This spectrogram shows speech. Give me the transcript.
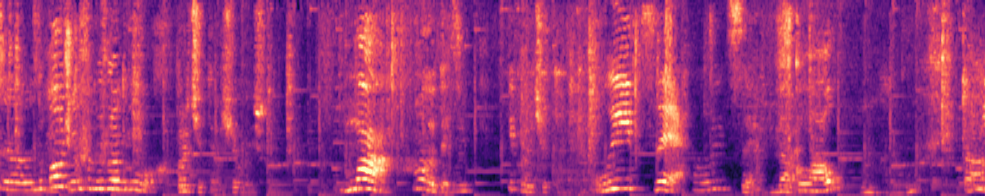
за... За палочку формую двох. Прочитай, що вийшло. Ма. Молодець. І прочитай. Лице. Лице. Далі. Склав. Угу. Так.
